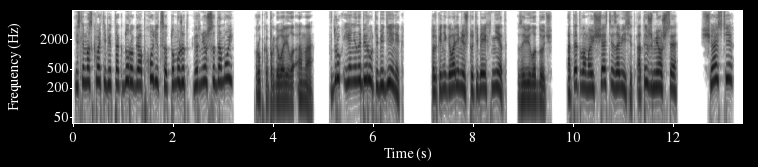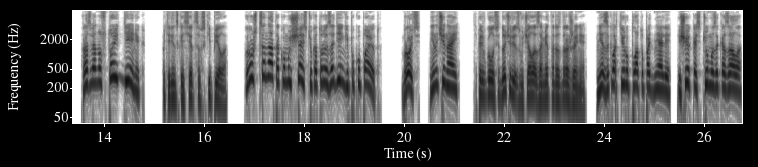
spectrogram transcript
Если Москва тебе так дорого обходится, то, может, вернешься домой?» — робко проговорила она. «Вдруг я не наберу тебе денег?» «Только не говори мне, что у тебя их нет», — заявила дочь. «От этого мое счастье зависит, а ты жмешься». «Счастье? Разве оно стоит денег?» Материнское сердце вскипело. «Грош цена такому счастью, которое за деньги покупают». «Брось, не начинай!» Теперь в голосе дочери звучало заметное раздражение. «Мне за квартиру плату подняли, еще и костюмы заказала.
